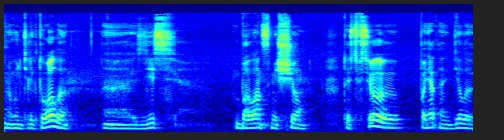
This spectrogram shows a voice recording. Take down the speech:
у интеллектуала здесь баланс смещен. То есть все, понятное дело,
